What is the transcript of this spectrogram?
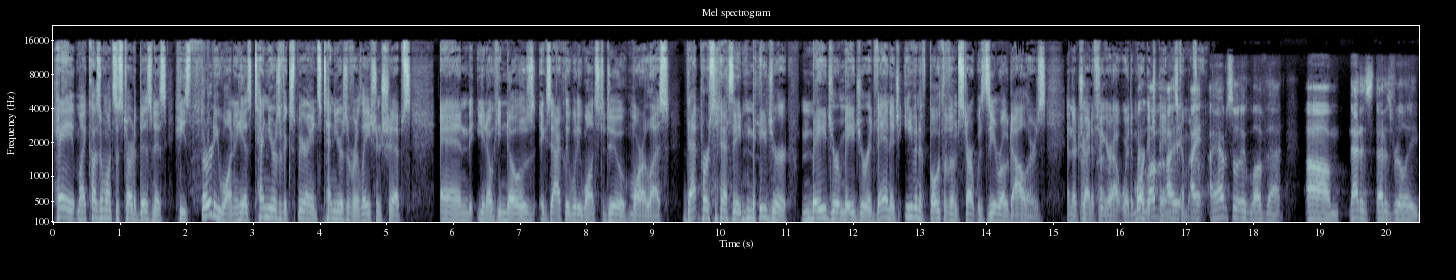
hey, my cousin wants to start a business, he's 31 and he has 10 years of experience, 10 years of relationships, and you know he knows exactly what he wants to do more or less that person has a major major major advantage even if both of them start with zero dollars and they're trying to figure out where the mortgage love, payment's coming I, from i absolutely love that um, that is that is really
